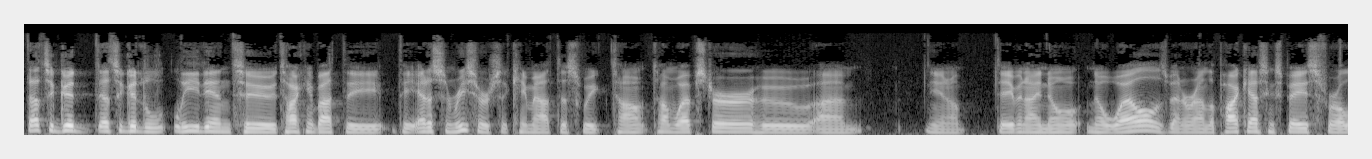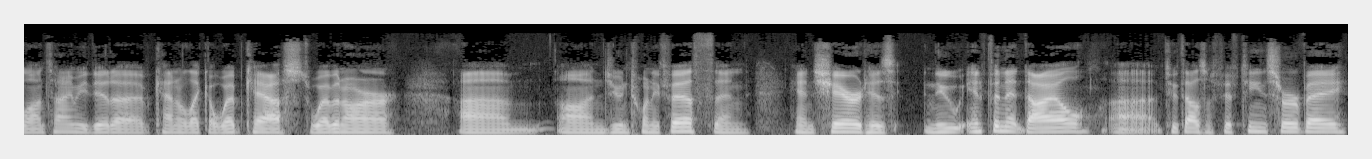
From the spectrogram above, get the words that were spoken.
that's a good that's a good lead into talking about the the Edison research that came out this week. Tom Tom Webster, who um, you know Dave and I know know well, has been around the podcasting space for a long time. He did a kind of like a webcast webinar um, on June 25th and, and shared his new Infinite Dial uh, 2015 survey.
